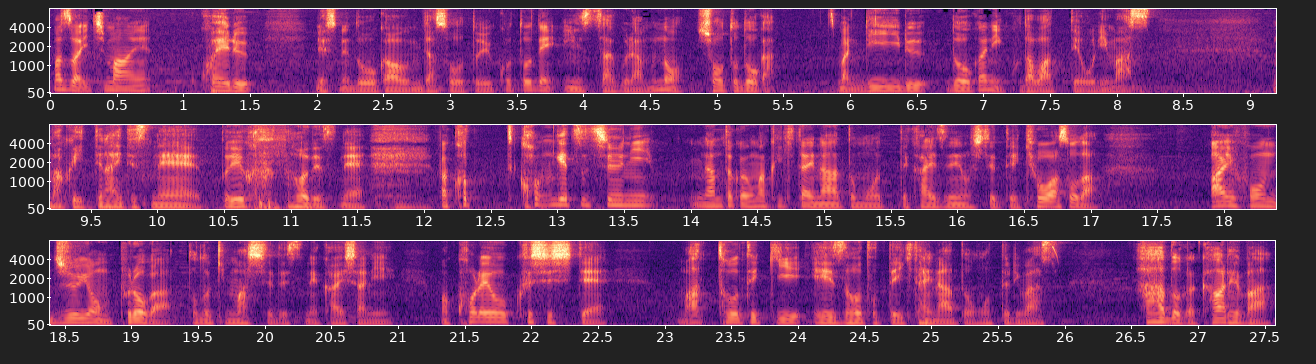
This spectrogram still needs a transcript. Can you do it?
まずは1万円超えるですね動画を生み出そうということでインスタグラムのショート動画つまりリール動画にこだわっております。うまくいってないですねということをですね、まあ、今月中になんとかうまくいきたいなと思って改善をしてて今日はそうだ iPhone14 Pro が届きましてですね会社に。これを駆使して圧倒的映像を撮っていきたいなと思っております。ハードが変われば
